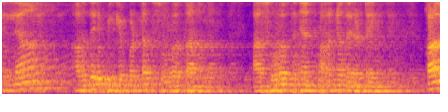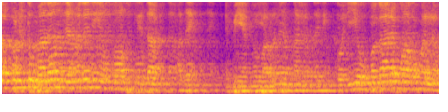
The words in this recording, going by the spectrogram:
എല്ലാം അവതരിപ്പിക്കപ്പെട്ട സൂറത്താണ് ആ സൂറത്ത് ഞാൻ പറഞ്ഞു തരട്ടെ അതെ നബി അങ്ങ് പറഞ്ഞു എന്നാൽ അത് എനിക്ക് വലിയ ഉപകാരമാകുമല്ലോ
